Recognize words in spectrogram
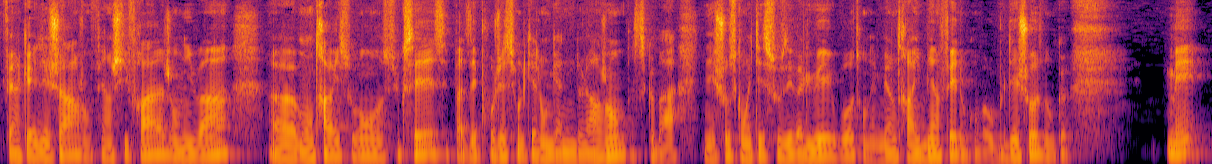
on fait un cahier des charges, on fait un chiffrage, on y va. Euh, on travaille souvent au succès. C'est pas des projets sur lesquels on gagne de l'argent parce que bah y a des choses qui ont été sous-évaluées ou autres. On aime bien le travail bien fait, donc on va au bout des choses. Donc, euh, mais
